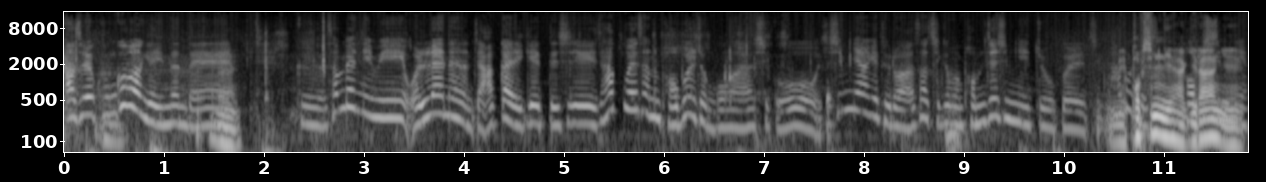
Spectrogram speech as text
아, 제가 궁금한 게 있는데 네. 그 선배님이 원래는 이제 아까 얘기했듯이 학부에서는 법을 전공하시고 심리학에 들어와서 지금은 범죄 심리 쪽을 지금 네, 하고 법심리학이랑 법심리. 예,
